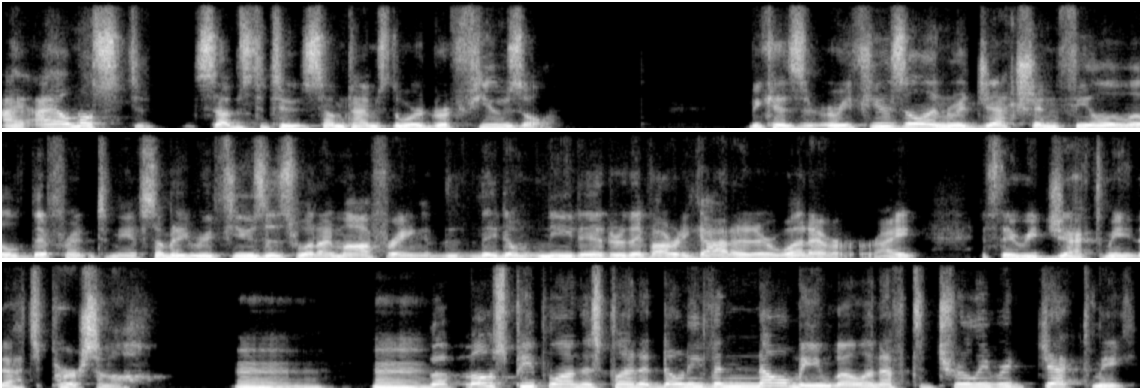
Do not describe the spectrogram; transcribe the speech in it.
I, I almost substitute sometimes the word refusal because refusal and rejection feel a little different to me. If somebody refuses what I'm offering, they don't need it or they've already got it or whatever, right? If they reject me, that's personal. Mm. Mm. But most people on this planet don't even know me well enough to truly reject me.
